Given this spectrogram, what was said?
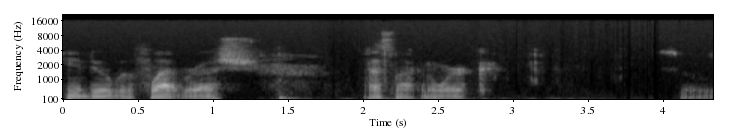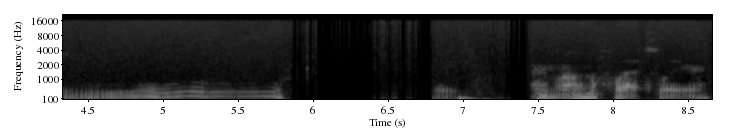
can't do it with a flat brush. That's not gonna work. So wait, I'm on the flats layer.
